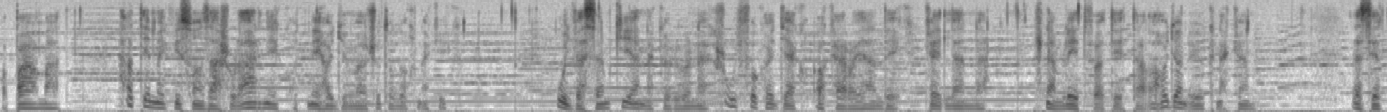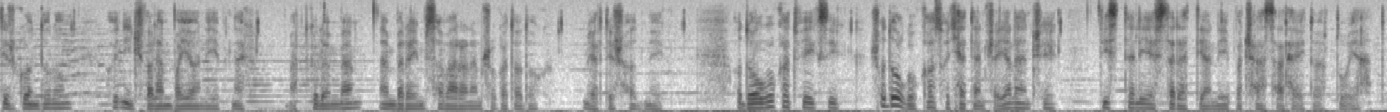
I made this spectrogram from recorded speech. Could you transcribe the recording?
a pálmát, hát én meg viszonzásul árnyékot, néha gyümölcsöt adok nekik. Úgy veszem ki, ennek örülnek, s úgy fogadják, akár ajándék, kegy lenne, és nem létföltétel, ahogyan ők nekem. Ezért is gondolom, hogy nincs velem baja a népnek, mert különben embereim szavára nem sokat adok. Miért is adnék? A dolgokat végzik, s a dolgok az, hogy hetente jelentsék, tiszteli és szereti a nép a császár helytartóját.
